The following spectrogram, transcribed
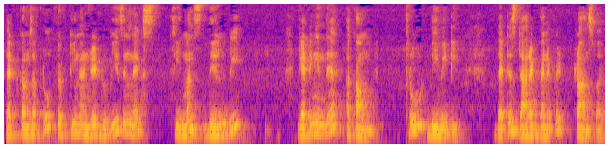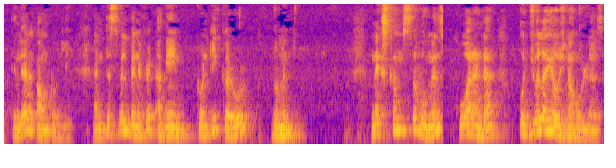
That comes up to 1500 rupees in next three months they'll be getting in their account through DBT that is direct benefit transfer in their account only. And this will benefit again 20 crore women. Next comes the women who are under Ujjwala Yojana holders.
